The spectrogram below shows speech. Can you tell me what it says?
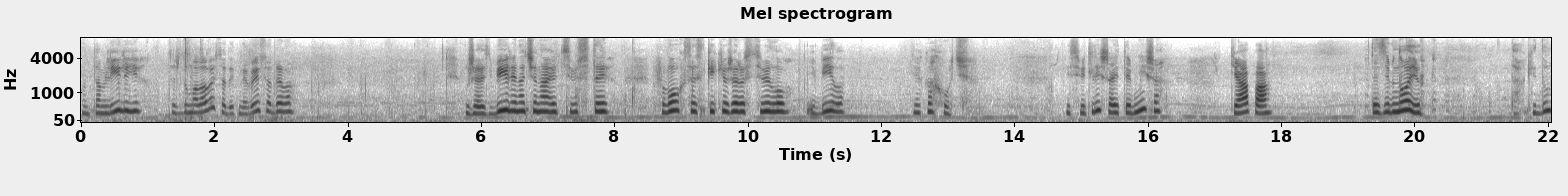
Вон там лілії. Це ж думала висадити, не висадила. Вже ось білі починають цвісти. Флокси скільки вже розцвіло. І біла, яка хоче. І світліша, і темніша. Тяпа. Ти зі мною? Так, іду.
